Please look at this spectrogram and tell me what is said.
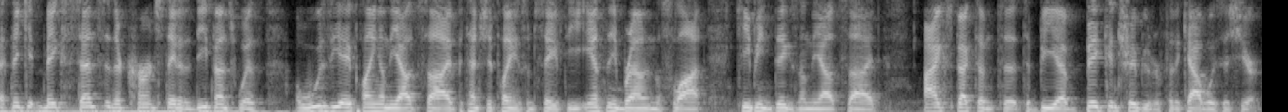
I think it makes sense in their current state of the defense with Awuzie playing on the outside, potentially playing some safety, Anthony Brown in the slot, keeping Diggs on the outside. I expect him to, to be a big contributor for the Cowboys this year.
